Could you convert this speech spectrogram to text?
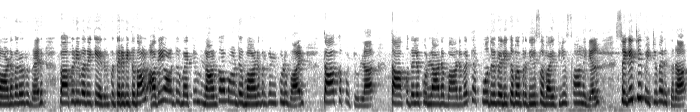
மாணவர் ஒருவர் பகடிவதைக்கு எதிர்ப்பு தெரிவித்ததால் அதே ஆண்டு மற்றும் நான்காம் ஆண்டு மாணவர்கள் குழுவால் தாக்கப்பட்டுள்ளார். தாக்குதலுக்குள்ளான மாணவர் தற்போது வெளிகம பிரதேச வைத்தியசாலையில் சிகிச்சை பெற்று வருகிறார்.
